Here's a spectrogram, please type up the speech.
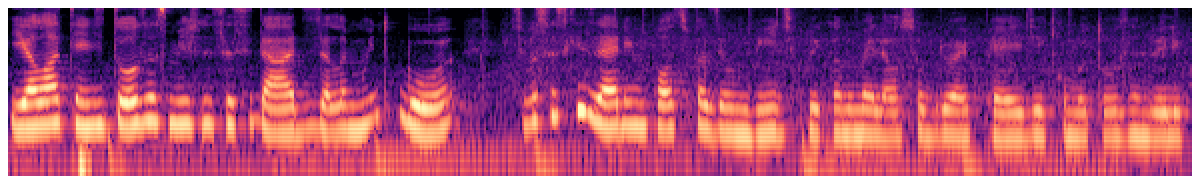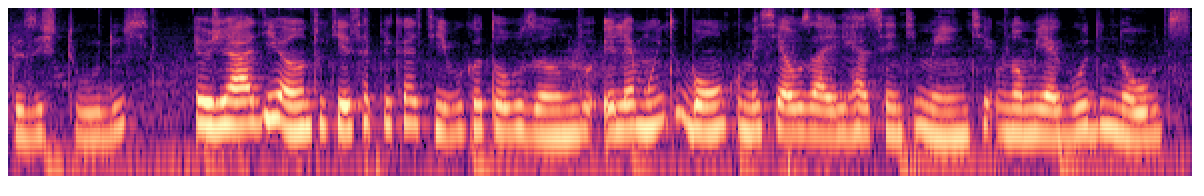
e ela atende todas as minhas necessidades, ela é muito boa. Se vocês quiserem, eu posso fazer um vídeo explicando melhor sobre o iPad e como eu estou usando ele para os estudos. Eu já adianto que esse aplicativo que eu estou usando, ele é muito bom, comecei a usar ele recentemente, o nome é Good Notes.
